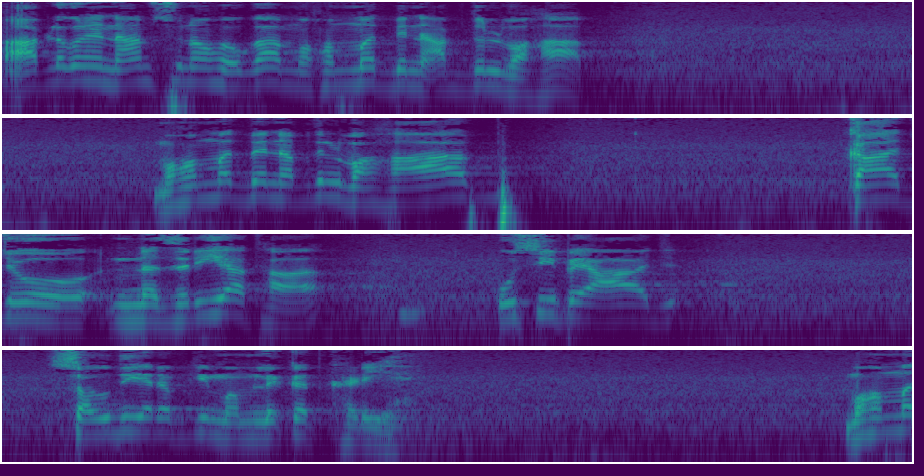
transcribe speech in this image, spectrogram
آپ لوگوں نے نام سنا ہوگا محمد بن عبد الوہاب۔ محمد بن عبد الوہاب کا جو نظریہ تھا، اسی پہ آج سعودی عرب کی مملکت کھڑی ہے۔ محمد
